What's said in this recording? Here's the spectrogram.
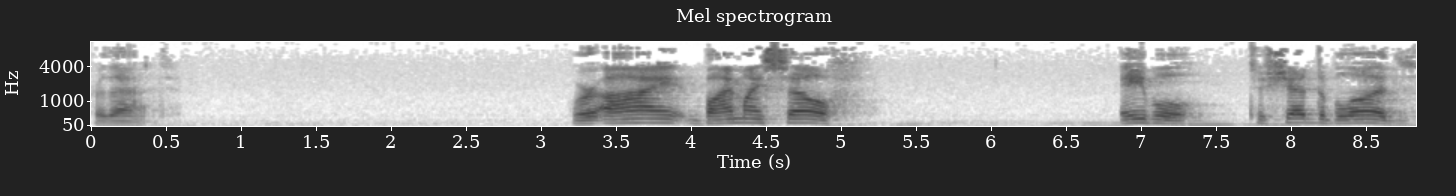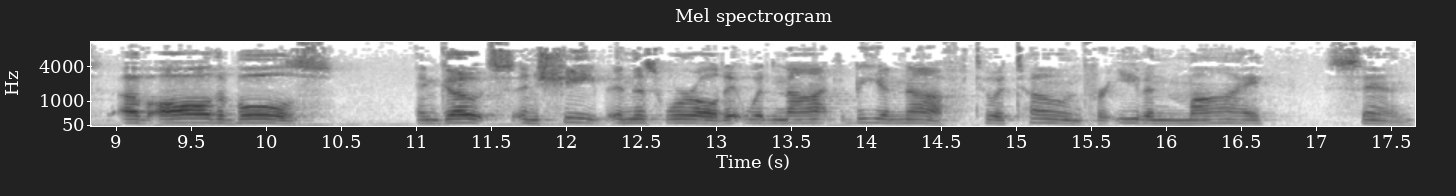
for that. Were I by myself able to shed the bloods of all the bulls and goats and sheep in this world, it would not be enough to atone for even my sin.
